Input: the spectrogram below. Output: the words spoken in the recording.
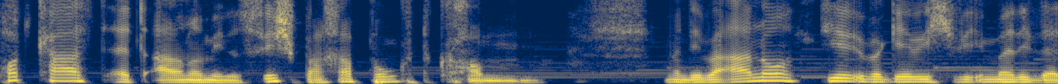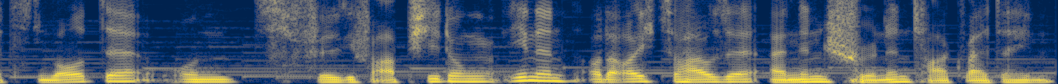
podcast at arno-fischbacher.com. Mein lieber Arno, dir übergebe ich wie immer die letzten Worte und für die Verabschiedung Ihnen oder euch zu Hause einen schönen Tag weiterhin.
